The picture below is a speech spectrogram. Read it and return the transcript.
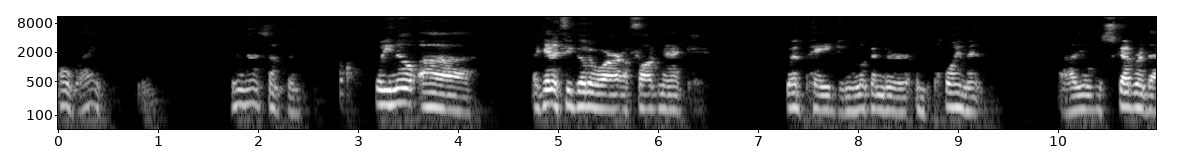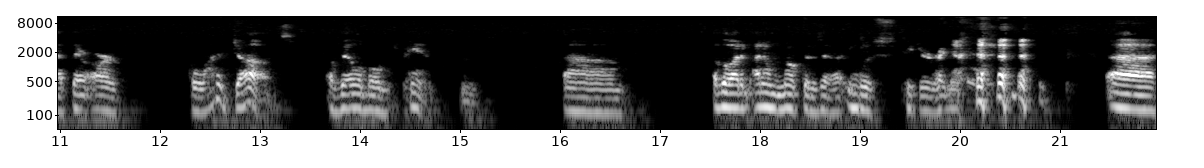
oh, right. Yeah. Isn't that something? Well, you know, uh, again, if you go to our Afognak webpage and look under employment, uh, you'll discover that there are a lot of jobs available in Japan. Um, although I don't, I don't know if there's an English teacher right now. uh,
